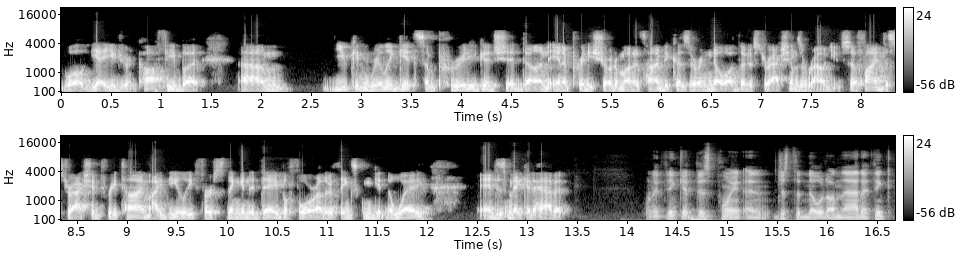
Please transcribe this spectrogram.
well, yeah, you drink coffee, but um, you can really get some pretty good shit done in a pretty short amount of time because there are no other distractions around you. So find distraction free time, ideally first thing in the day before other things can get in the way, and just make it a habit. When I think at this point, and just a note on that, I think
